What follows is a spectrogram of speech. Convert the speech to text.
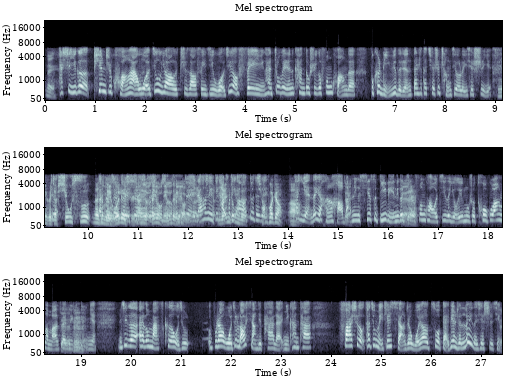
那他是一个偏执狂啊！我就要制造飞机，我就要飞。你看周围人看都是一个疯狂的、不可理喻的人，但是他确实成就了一些事业。那个叫休斯，那是美国历史上一个很有名的人。对，然后那个迪卡普里奥，对对对，强迫症他演的也很好，把那个歇斯底里那个劲儿疯狂。我记得有一幕说脱光了嘛，在那个里面。你这个埃隆·马斯克，我就不知道，我就老想起他来。你看他。发射，他就每天想着我要做改变人类的一些事情。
